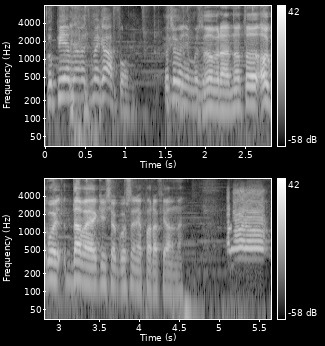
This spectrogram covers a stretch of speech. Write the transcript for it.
Kupiłem nawet megafon. Dlaczego nie może? Dobra, no to ogło... dawaj jakieś ogłoszenia parafialne. Halo, halo.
